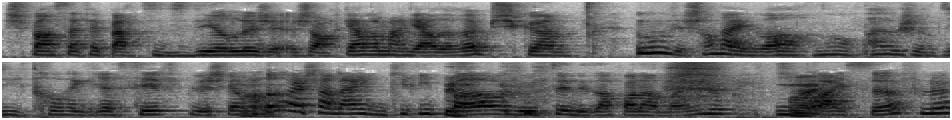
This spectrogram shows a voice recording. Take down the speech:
Je pense que ça fait partie du deal. Là. Je, je regarde dans ma garde-robe, puis je suis comme, ouh, le chandail noir. Non, pas aujourd'hui, il est trop agressif. Puis là, je suis comme, Ouais. oh, un chandail gris pâle, ou tu sais, des affaires de même, là, hyper Ouais. soft. Là.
